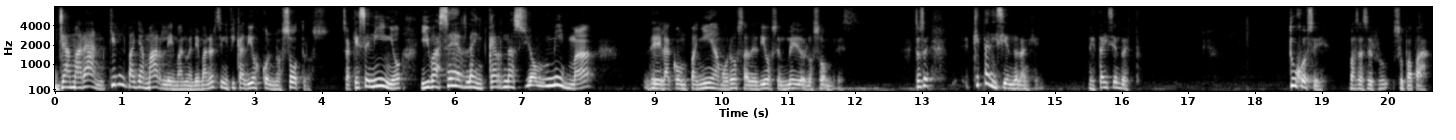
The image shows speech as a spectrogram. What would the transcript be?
llamarán. ¿Quién va a llamarle Emanuel? Emanuel significa Dios con nosotros. O sea, que ese niño iba a ser la encarnación misma de la compañía amorosa de Dios en medio de los hombres. Entonces, ¿qué está diciendo el ángel? Le está diciendo esto. Tú, José, vas a ser su papá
